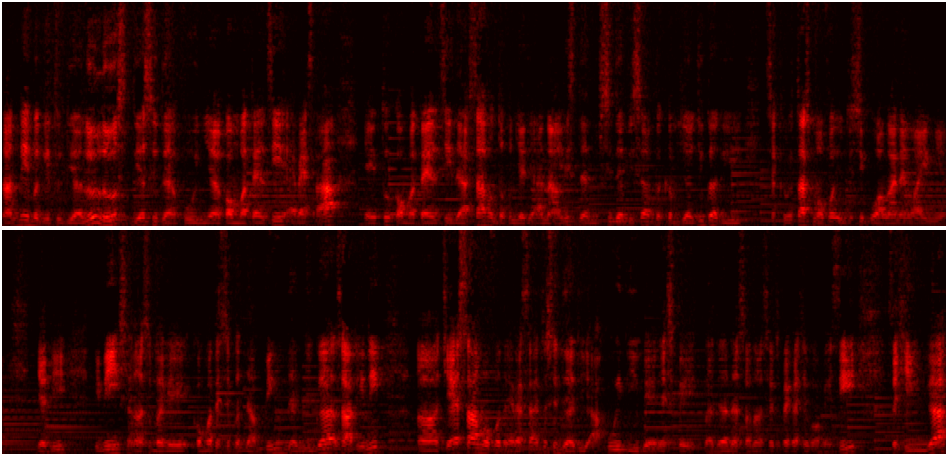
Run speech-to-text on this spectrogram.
nanti begitu dia lulus dia sudah punya kompetensi RSA yaitu kompetensi dasar untuk menjadi analis dan sudah bisa bekerja juga di sekuritas maupun industri keuangan yang lainnya. Jadi ini uh, sebagai kompetensi pendamping dan juga saat ini uh, CSA maupun RSA itu sudah diakui di BNSP Badan Nasional Sertifikasi Profesi sehingga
